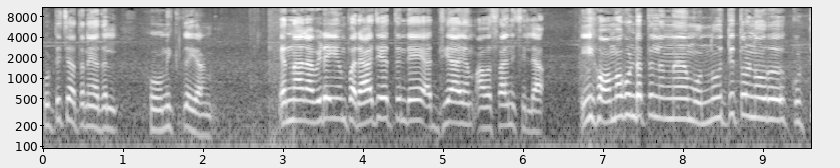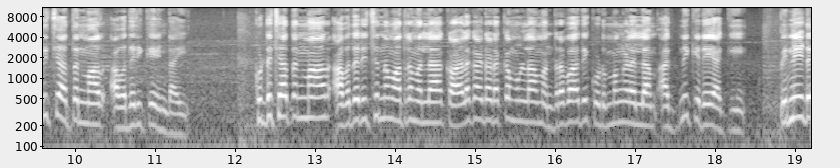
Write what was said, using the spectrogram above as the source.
കുട്ടിച്ചാത്തനെ അതിൽ ഹോമിക്കുകയാണ്. എന്നാൽ അവിടെയും പരാജയത്തിന്റെ അധ്യായം അവസാനിച്ചില്ല. ഈ ഹോമകുണ്ടത്തിൽ നിന്ന് മുന്നൂറ്റി തൊണ്ണൂറ് കുട്ടിച്ചാത്തന്മാർ അവതരിക്കുകയുണ്ടായി. കുട്ടിച്ചാത്തന്മാർ അവതരിച്ചെന്ന് മാത്രമല്ല കാളകാടടക്കമുള്ള മന്ത്രവാദി കുടുംബങ്ങളെല്ലാം അഗ്നിക്കിരയാക്കി. പിന്നീട്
